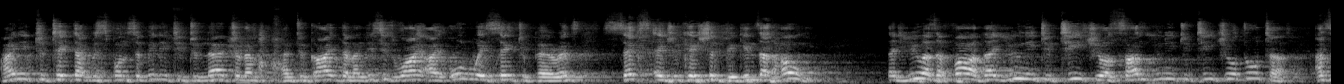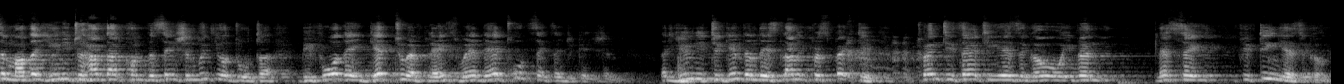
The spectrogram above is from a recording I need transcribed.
I need to take that responsibility to nurture them and to guide them. And this is why I always say to parents sex education begins at home. That you, as a father, you need to teach your son, you need to teach your daughter. As a mother, you need to have that conversation with your daughter before they get to a place where they're taught sex education. That you need to give them the Islamic perspective. 20, 30 years ago, or even, let's say, 15 years ago.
